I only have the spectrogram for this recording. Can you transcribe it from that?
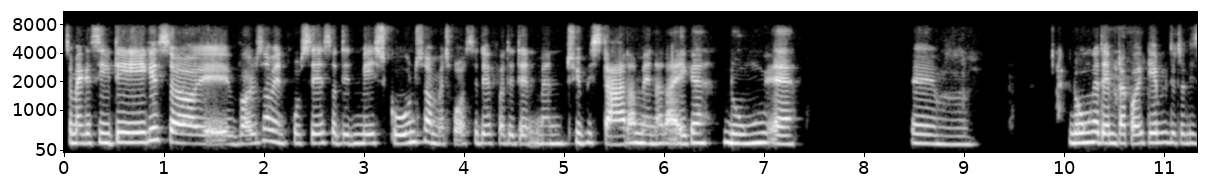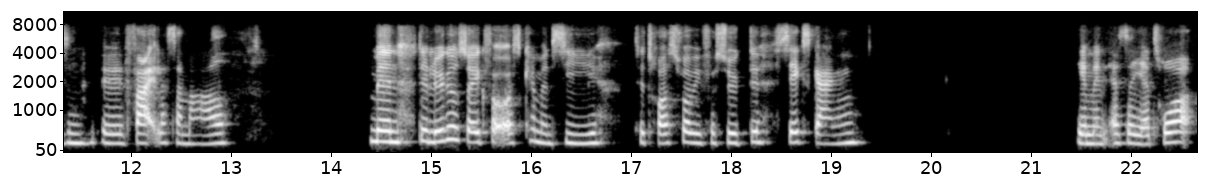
Så man kan sige, det er ikke så øh, voldsom en proces, og det er den mest skånsomme. Jeg tror også, det er derfor, det er den, man typisk starter med, når der ikke er nogen af, øh, nogen af dem, der går igennem det, der ligesom øh, fejler sig meget. Men det lykkedes så ikke for os, kan man sige, til trods for, at vi forsøgte seks gange. Jamen, altså, jeg tror,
